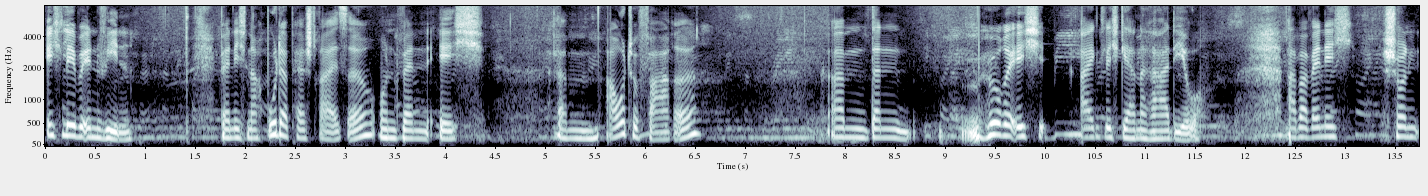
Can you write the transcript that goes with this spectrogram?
Ich lebe in Wien. Wenn ich nach Budapest reise und wenn ich ähm, Auto fahre, ähm, dann höre ich eigentlich gerne Radio. Aber wenn ich schon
